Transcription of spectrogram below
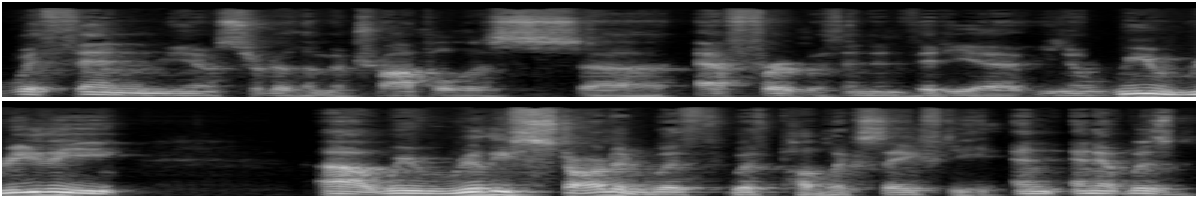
within you know sort of the metropolis uh, effort within nvidia you know we really uh, we really started with with public safety. And and it was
